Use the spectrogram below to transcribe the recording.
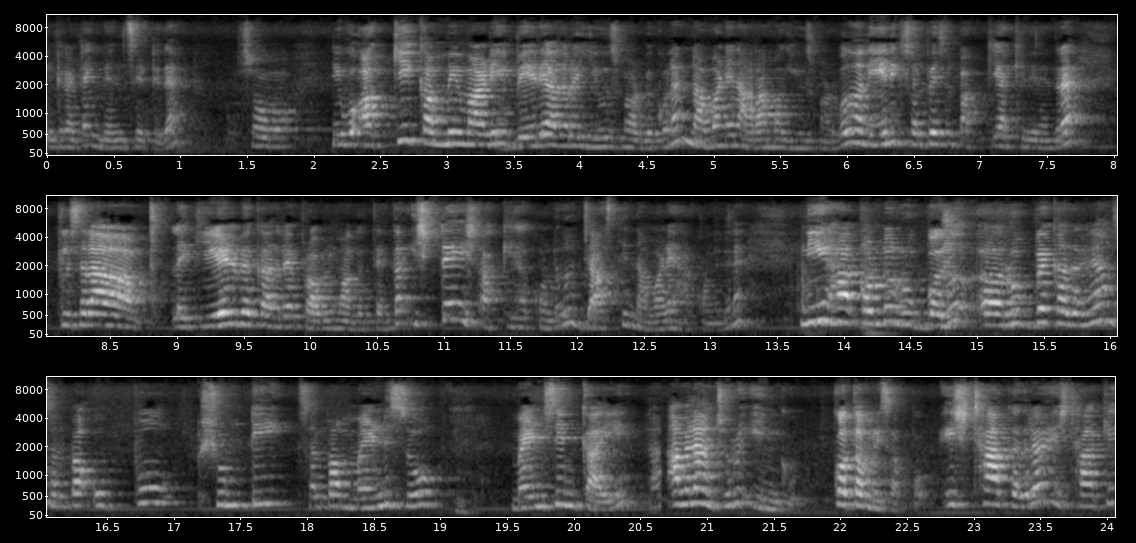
ಎಂಟು ಗಂಟೆಗೆ ನೆನೆಸಿಟ್ಟಿದೆ. ಸೊ ನೀವು ಅಕ್ಕಿ ಕಮ್ಮಿ ಮಾಡಿ ಬೇರೆ ಯಾವ್ದಾರ ಯೂಸ್ ಮಾಡಬೇಕು ಅಂದ್ರೆ ನವಣೆನ ಆರಾಮಾಗಿ ಯೂಸ್ ಮಾಡ್ಬೋದು. ನಾನು ಏನಕ್ಕೆ ಸ್ವಲ್ಪ ಸ್ವಲ್ಪ ಅಕ್ಕಿ ಹಾಕಿದ್ದೀನಿ ಅಂದರೆ ಕೆಲವು ಲೈಕ್ ಹೇಳ್ಬೇಕಾದ್ರೆ ಪ್ರಾಬ್ಲಮ್ ಆಗುತ್ತೆ ಅಂತ ಇಷ್ಟೇ ಇಷ್ಟು ಅಕ್ಕಿ ಹಾಕೊಂಡಿದ್ದು ಜಾಸ್ತಿ ನವಣೆ ಹಾಕ್ಕೊಂಡಿದ್ದೀನಿ ನೀರು ಹಾಕೊಂಡು ರುಬ್ಬೋದು. ರುಬ್ಬೇಕಾದ್ರೆ ಒಂದು ಸ್ವಲ್ಪ ಉಪ್ಪು, ಶುಂಠಿ, ಸ್ವಲ್ಪ ಮೆಣಸು, ಮೆಣಸಿನ್ಕಾಯಿ, ಆಮೇಲೆ ಒಂಚೂರು ಇಂಗು, ಕೊತ್ತಂಬರಿ ಸೊಪ್ಪು. ಇಷ್ಟು ಹಾಕಿದ್ರೆ ಇಷ್ಟು ಹಾಕಿ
